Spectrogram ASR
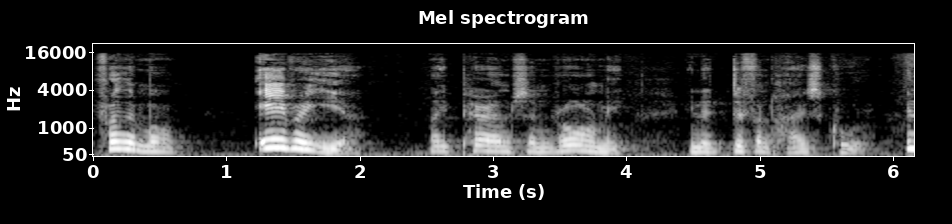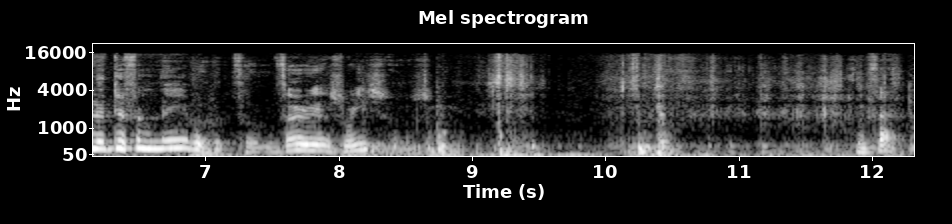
Furthermore, every year my parents enrolled me in a different high school, in a different neighborhood for various reasons. In fact,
